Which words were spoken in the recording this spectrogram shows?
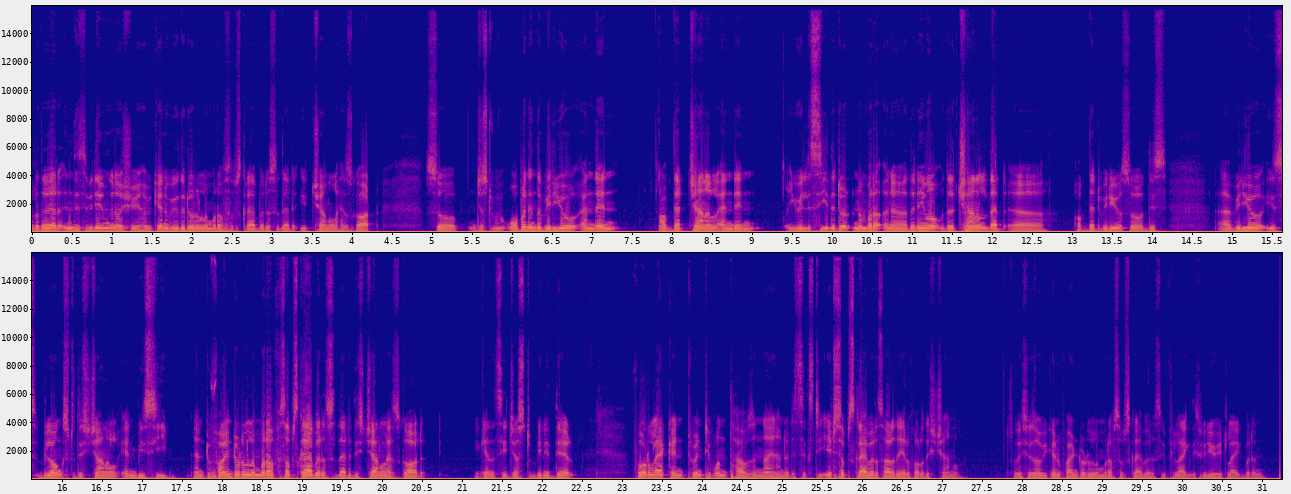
hello there in this video I'm gonna show you how you can view the total number of subscribers that each channel has got. So just open in the video and then of that channel and then you will see the number uh, the name of the channel that uh, of that video. So this uh, video is belongs to this channel NBC and to find total number of subscribers that this channel has got you can see just beneath there 4 lakh and 21,968 subscribers are there for this channel so this is how you can find total number of subscribers. If you like this video hit like button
